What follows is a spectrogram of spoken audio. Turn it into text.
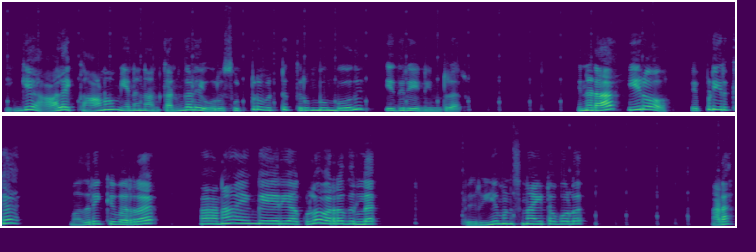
இங்கே ஆளை காணோம் என நான் கண்களை ஒரு சுற்று விட்டு திரும்பும்போது எதிரே நின்றார். என்னடா ஹீரோ எப்படி இருக்க? மதுரைக்கு வர்ற ஆனா எங்க ஏரியாக்குள்ள வர்றதில்ல. பெரிய மனுஷனாயிட்ட போல. அட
